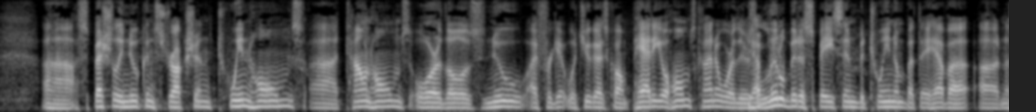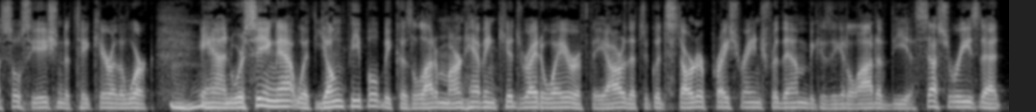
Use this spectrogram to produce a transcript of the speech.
uh, especially new construction, twin homes, uh, townhomes, or those new, I forget what you guys call them, patio homes, kind of where there's yep. a little bit of space in between them, but they have a, an association to take care of the work. Mm-hmm. And we're seeing that with young people because a lot of them aren't having kids right away, or if they are, that's a good starter price range for them because they get a lot of the accessories that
